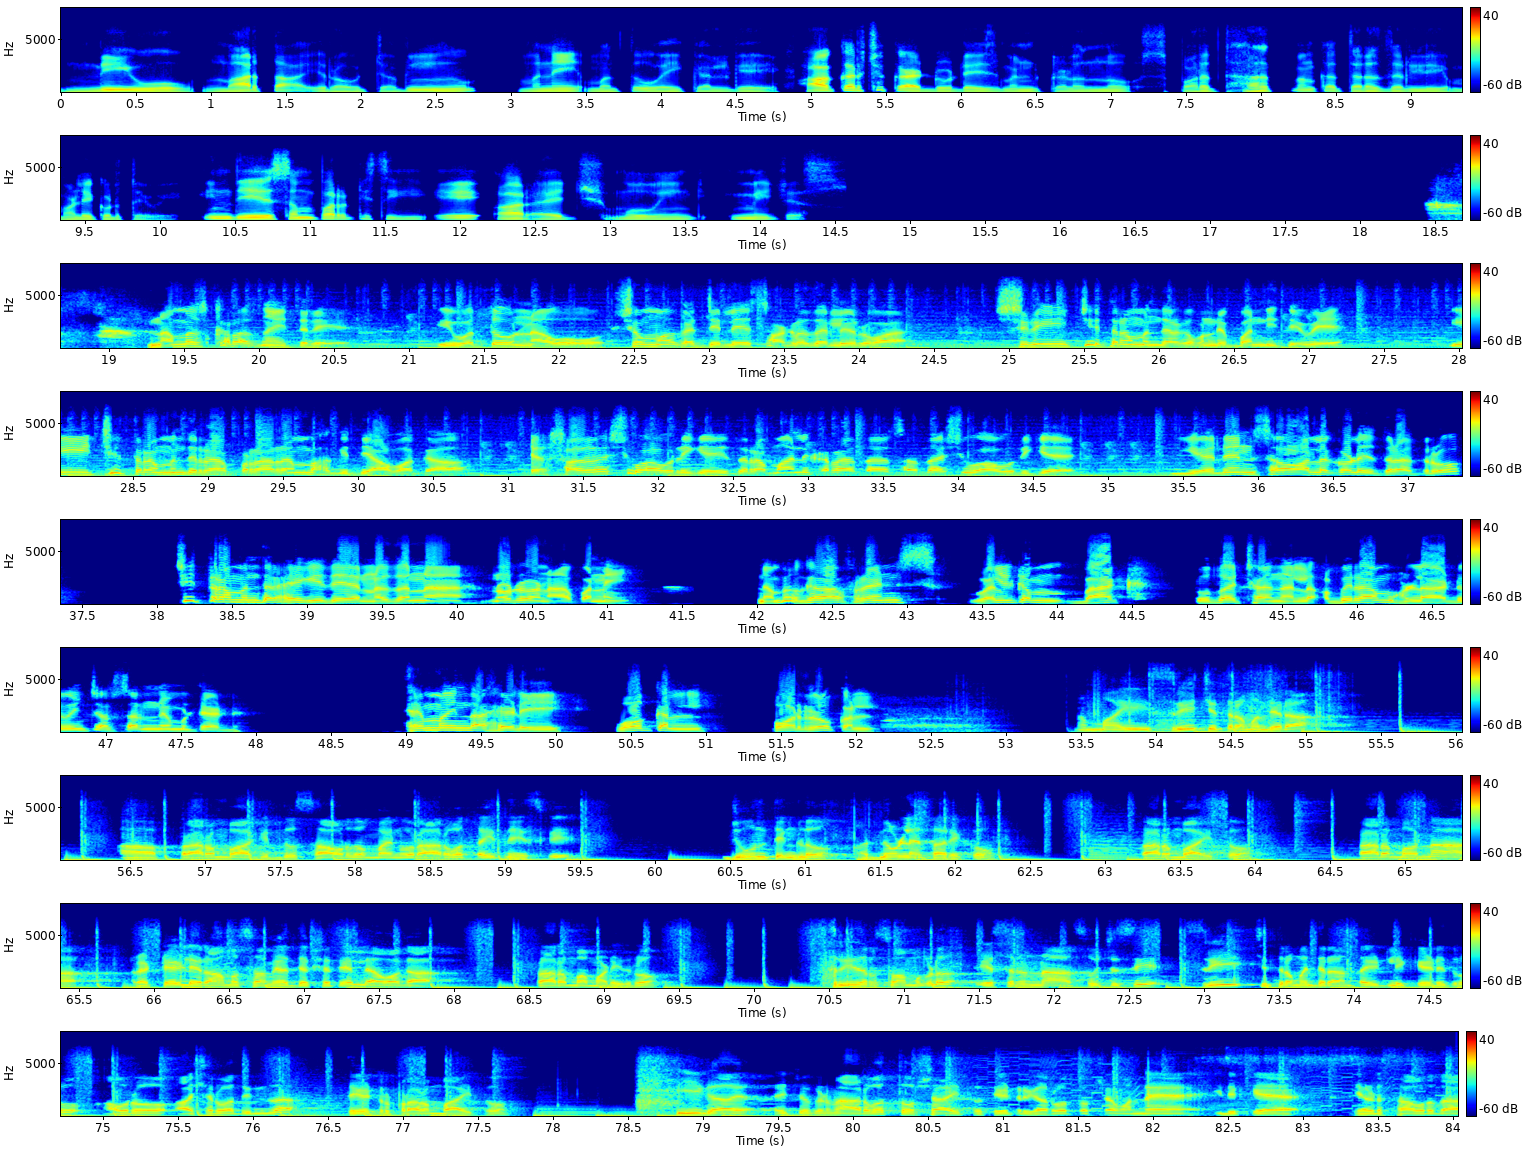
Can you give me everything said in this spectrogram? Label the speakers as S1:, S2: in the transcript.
S1: ನೀವು ಮಾರ್ತಾ ಇರೋ ಜಮೀನು ಮನೆ ಮತ್ತು ವೆಹಿಕಲ್ಗೆ. ಆಕರ್ಷಕ ಅಡ್ವರ್ಟೈಸ್ಮೆಂಟ್ಗಳನ್ನು ಸ್ಪರ್ಧಾತ್ಮಕ ತರದಲ್ಲಿ ಮಾಡಿಕೊಡ್ತೇವೆ. ಹಿಂದೆ ಸಂಪರ್ಕಿಸಿ A R H moving images. ನಮಸ್ಕಾರ ಸ್ನೇಹಿತರೆ. ಇವತ್ತು ನಾವು ಶಿವಮೊಗ್ಗ ಜಿಲ್ಲೆ ಸಾಗರದಲ್ಲಿರುವ ಶ್ರೀ ಚಿತ್ರಮಂದಿರ ಬಂದು ಬಂದಿದ್ದೇವೆ. ಈ ಚಿತ್ರಮಂದಿರ ಪ್ರಾರಂಭ ಆಗಿದ್ದ ಯಾವಾಗ ಸದಾಶಿವ ಅವರಿಗೆ, ಇದರ ಮಾಲೀಕರಾದ ಸದಾಶಿವ ಅವರಿಗೆ ಏನೇನು ಸವಾಲುಗಳು ಇದ್ರಾದ್ರು ಚಿತ್ರಮಂದಿರ ಹೇಗಿದೆ ಅನ್ನೋದನ್ನ ನೋಡೋಣ, ಬನ್ನಿ. ನಮಗ friends welcome back to the channel Abhiram Holla adventures unlimited ಹೆಮ್ಮೆಯಿಂದ ಹೇಳಿ ವೋಕಲ್ ಫಾರ್ ಲೋಕಲ್
S2: ನಮ್ಮ ಈ ಶ್ರೀ ಚಿತ್ರಮಂದಿರ ಪ್ರಾರಂಭ ಆಗಿದ್ದು ಸಾವಿರದ ಒಂಬೈನೂರ ಅರವತ್ತೈದನೇ ಇಸ್ವಿ. ಜೂನ್ ತಿಂಗಳು ಹದಿನೇಳನೇ ತಾರೀಕು. ಪ್ರಾರಂಭ ಆಯಿತು. ಪ್ರಾರಂಭವನ್ನು ರಟ್ಟೆಹಳ್ಳಿ ರಾಮಸ್ವಾಮಿ ಅಧ್ಯಕ್ಷತೆಯಲ್ಲಿ ಆವಾಗ ಪ್ರಾರಂಭ ಮಾಡಿದರು. ಶ್ರೀಧರ ಸ್ವಾಮಿಗಳು ಹೆಸರನ್ನ ಸೂಚಿಸಿ ಶ್ರೀ ಚಿತ್ರಮಂದಿರ ಅಂತ ಇಡ್ಲಿಕ್ಕೆ ಹೇಳಿದರು. ಅವರ ಆಶೀರ್ವಾದದಿಂದ ಥಿಯೇಟ್ರ್ ಪ್ರಾರಂಭ ಆಯಿತು. ಈಗ ಹೆಚ್ಚು ಕಡಿಮೆ ಅರವತ್ತು ವರ್ಷ ಆಯಿತು. ಥಿಯೇಟ್ರಿಗೆ ಅರವತ್ತು ವರ್ಷ ಮೊನ್ನೆ ಇದಕ್ಕೆ ಎರಡು ಸಾವಿರದ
